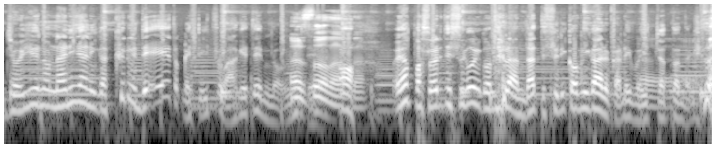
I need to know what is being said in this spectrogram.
女優の何々が来るでーとか言っていつも上げてるのあそうなんだ。あやっぱそれってすごいことなんだって刷り込みがあるから今言っちゃったんだけど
